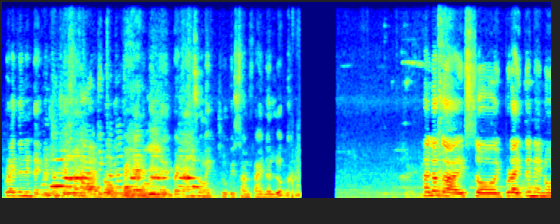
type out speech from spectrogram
ఇప్పుడైతే నేను డెకరేషన్ చేశాను బ్యాక్డ్రాప్ పెట్టాను సో మీకు చూపిస్తాను final look hello guys so ఇప్పుడైతే నేను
